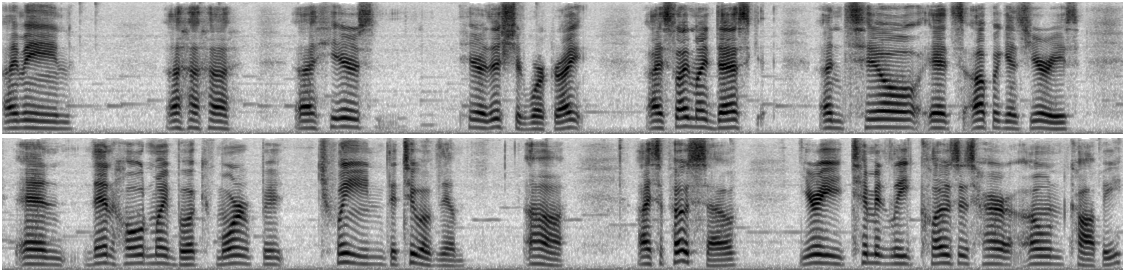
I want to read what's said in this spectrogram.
I mean, uh, uh, here's, here, this should work, right? I slide my desk until it's up against Yuri's, and then hold my book more between the two of them. Ah, I suppose so. Yuri timidly closes her own copy.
